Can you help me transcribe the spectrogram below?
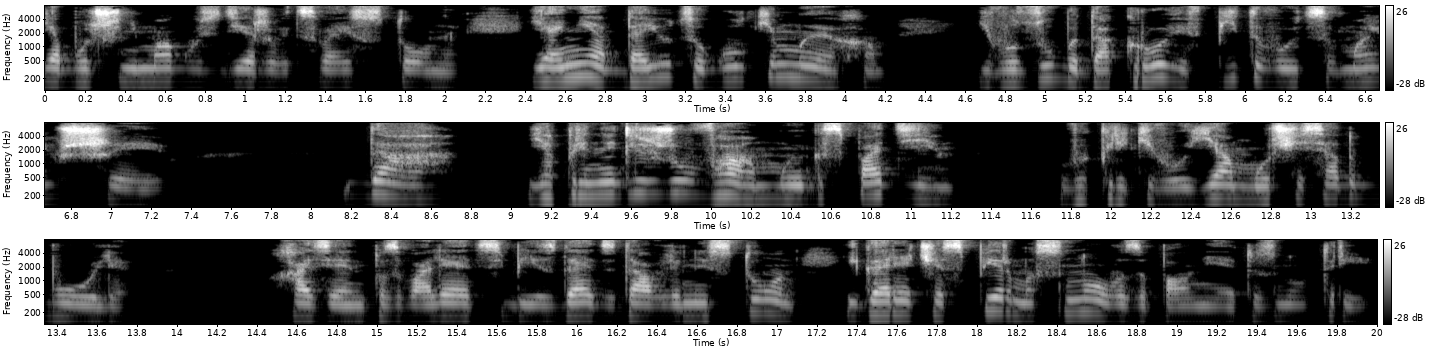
Я больше не могу сдерживать свои стоны, и они отдаются гулким эхом. Его зубы до крови впитываются в мою шею. «Да, я принадлежу вам, мой господин!» — выкрикиваю я, морщась от боли. Хозяин позволяет себе издать сдавленный стон, и горячая сперма снова заполняет изнутри.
